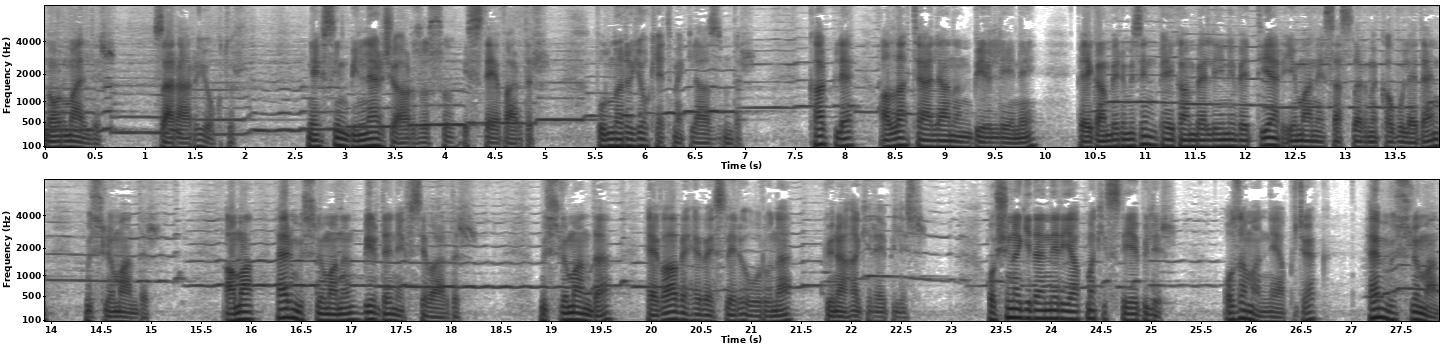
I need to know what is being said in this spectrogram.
normaldir. Zararı yoktur. Nefsin binlerce arzusu, isteği vardır. Bunları yok etmek lazımdır. Kalple Allah Teala'nın birliğini, Peygamberimizin peygamberliğini ve diğer iman esaslarını kabul eden Müslümandır. Ama her Müslümanın bir de nefsi vardır. Müslüman da heva ve hevesleri uğruna günaha girebilir. Hoşuna gidenleri yapmak isteyebilir. O zaman ne yapacak? Hem Müslüman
